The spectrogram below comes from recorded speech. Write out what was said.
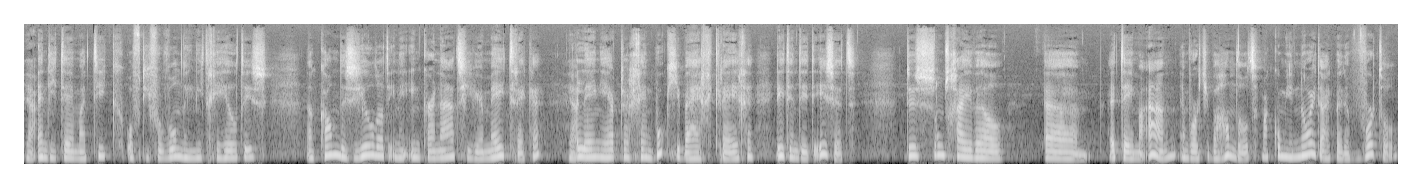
ja. en die thematiek of die verwonding niet geheeld is, dan kan de ziel dat in een incarnatie weer meetrekken. Alleen je hebt er geen boekje bij gekregen, dit en dit is het. Dus soms ga je wel uh, het thema aan en word je behandeld, maar kom je nooit uit bij de wortel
